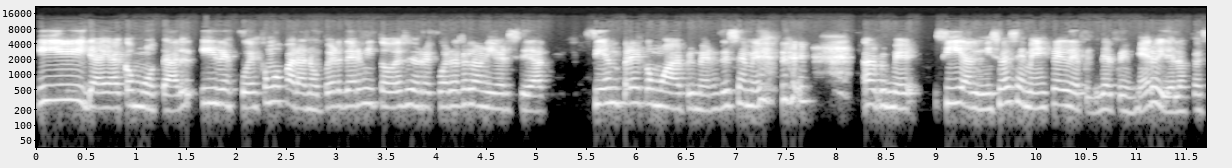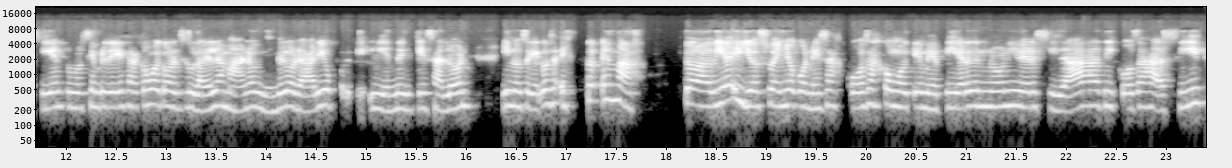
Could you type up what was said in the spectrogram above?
Y ya, ya como tal, y después como para no perderme y todo eso, yo recuerdo que la universidad siempre como al primer de semestre, al primer, sí, al inicio de semestre del primero y de los que siguen, tú siempre tienes que estar como con el celular en la mano, viendo el horario porque, viendo en qué salón y no sé qué cosa. Esto, es más, todavía y yo sueño con esas cosas como que me pierden en una universidad y cosas así.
